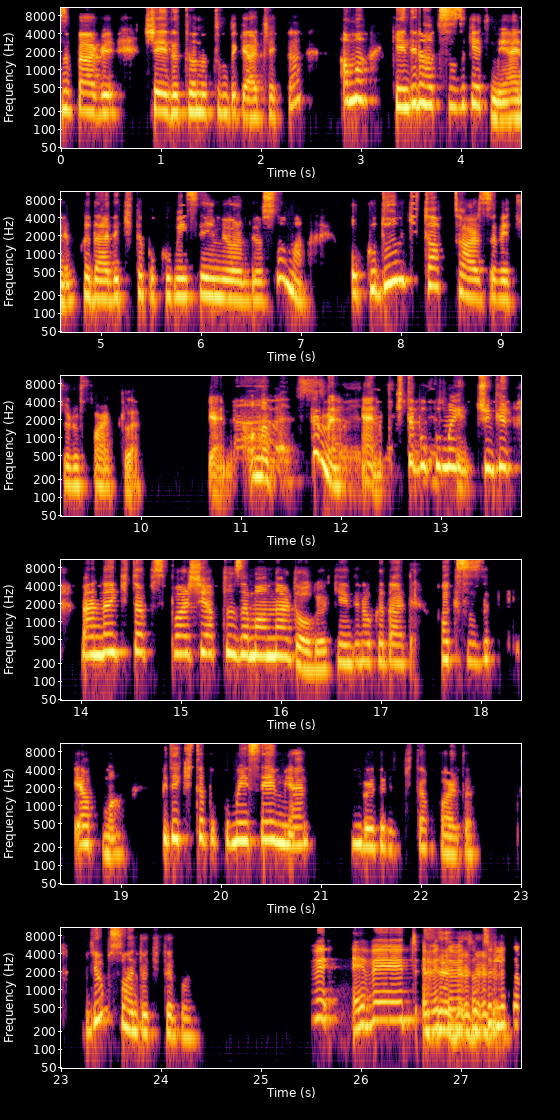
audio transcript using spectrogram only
süper bir şeyde tanıtımdı gerçekten. Ama kendine haksızlık etme. Yani bu kadar da kitap okumayı sevmiyorum diyorsun ama okuduğun kitap tarzı ve türü farklı. Yani ona Evet, değil mi? Yani evet. kitap okumayı çünkü benden kitap siparişi yaptığın zamanlar da oluyor. Kendine o kadar haksızlık yapma. Bir de kitap okumayı sevmeyen böyle bir kitap vardı. Biliyor musun hangi o kitabı? Ve evet, evet, evet hatırladım.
